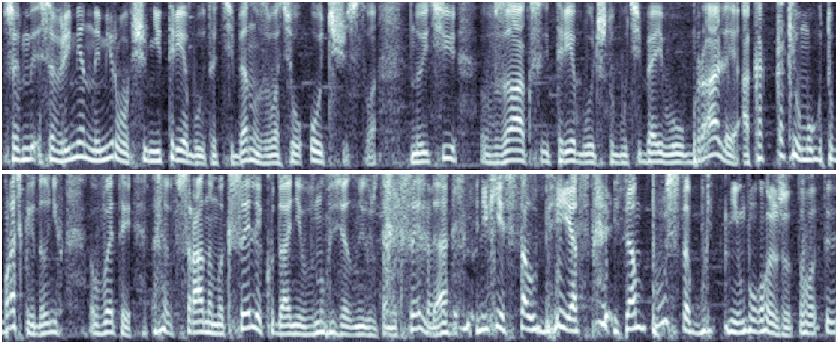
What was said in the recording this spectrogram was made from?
сов- современный мир вообще не требует от тебя называть его отчество. Но идти в ЗАГС и требует, чтобы у тебя его убрали, а как, как его могут убрать, когда у них в этой, в сраном Excel, куда они вносят, у них же там Excel, да, у них есть столбец, и там пусто быть не может. Вот, и-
